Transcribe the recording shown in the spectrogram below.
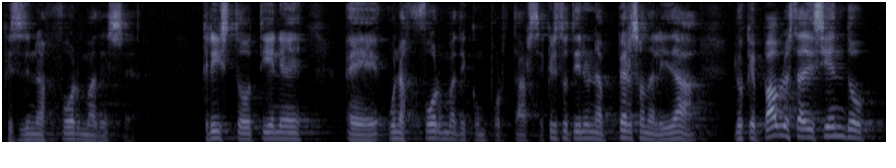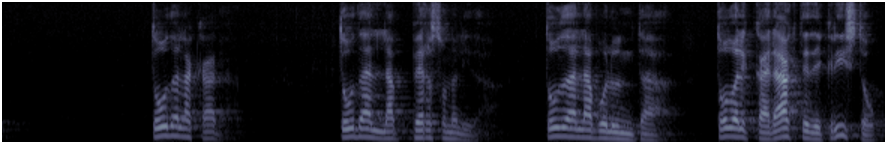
Cristo tiene una forma de ser. Cristo tiene eh, una forma de comportarse, Cristo tiene una personalidad. Lo que Pablo está diciendo, toda la cara, toda la personalidad, toda la voluntad, todo el carácter de Cristo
